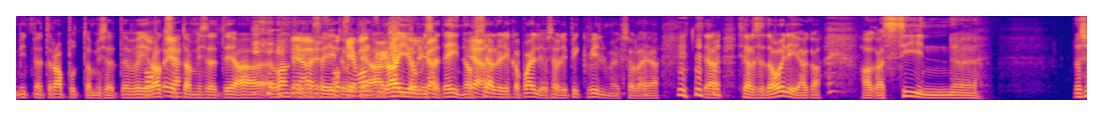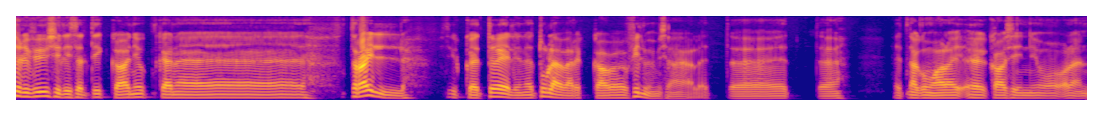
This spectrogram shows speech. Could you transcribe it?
mitmed raputamised või oh, ratsutamised ja, ja vangiga sõidud okay, ja raiumised, ei noh, seal oli ikka palju, see oli pikk film, eks ole, ja seal, seal seda oli, aga, aga siin no see oli füüsiliselt ikka niisugune trall, niisugune tõeline tulevärk ka filmimise ajal, et, et et nagu ma ka siin ju olen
